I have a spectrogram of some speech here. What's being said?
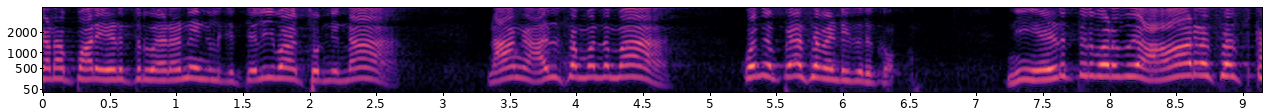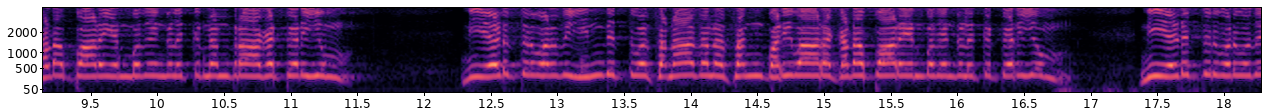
கடப்பாரை எடுத்துட்டு வரேன்னு எங்களுக்கு தெளிவாக சொன்னீன்னா நாங்கள் அது சம்மந்தமாக கொஞ்சம் பேச வேண்டியது இருக்கும். நீ எடுத்துட்டு வர்றது ஆர்எஸ்எஸ் கடப்பாறை என்பது எங்களுக்கு நன்றாக தெரியும். நீ எடுத்துட்டு வர்றது இந்துத்துவ சனாதன சங் பரிவார கடப்பாறை என்பது எங்களுக்கு தெரியும். நீ எடுத்துட்டு வருவது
